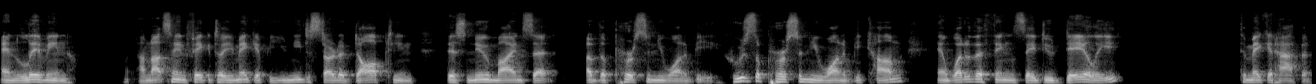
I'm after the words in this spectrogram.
and living. I'm not saying fake it till you make it, but you need to start adopting this new mindset of the person you want to be. Who's the person you want to become? And what are the things they do daily to make it happen?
